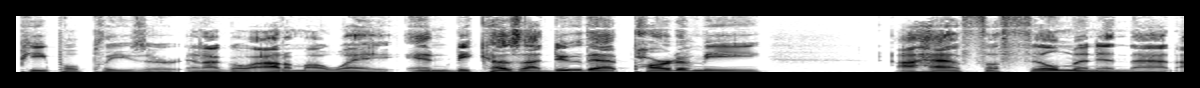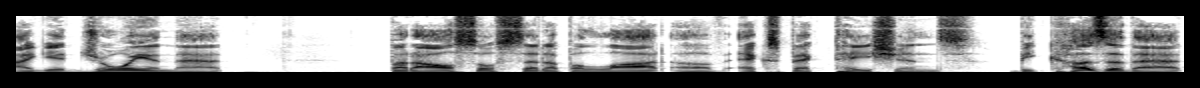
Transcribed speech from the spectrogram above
people pleaser and I go out of my way. And because I do that, part of me, I have fulfillment in that. I get joy in that. But I also set up a lot of expectations because of that,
